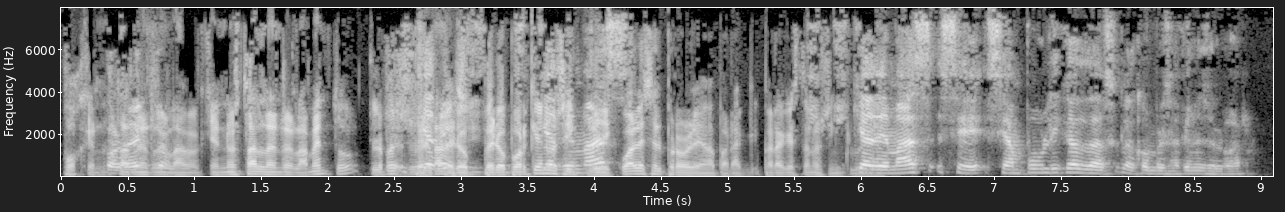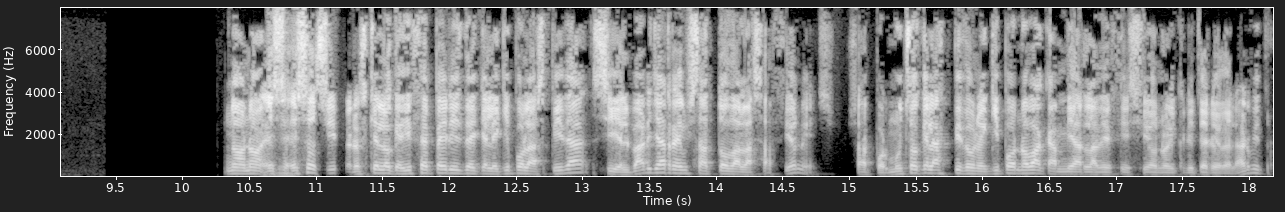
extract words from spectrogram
Pues que no, está en regla- que no está en el reglamento. Pero, pero, ¿por qué no se además- incluye? ¿Cuál es el problema para que, para que esto no se Y que incluya? además se, se han publicado las, las conversaciones del bar. No, no, es- eso sí, pero es que lo que dice Peris de que el equipo las pida, si el VAR ya revisa todas las acciones, o sea, por mucho que las pida un equipo, no va a cambiar la decisión o el criterio del árbitro.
